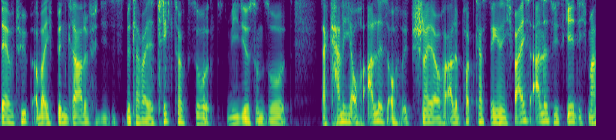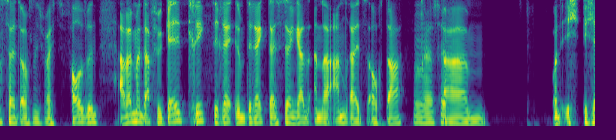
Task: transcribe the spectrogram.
der Typ, aber ich bin gerade für dieses mittlerweile TikTok so Videos und so, da kann ich auch alles, auch ich schneide auch alle Podcast-Dinge, ich weiß alles, wie es geht, ich mache es halt auch nicht, weil ich zu faul bin, aber wenn man dafür Geld kriegt direkt, im direkt da ist ja ein ganz anderer Anreiz auch da. Ja. Ähm, und ich, ich,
